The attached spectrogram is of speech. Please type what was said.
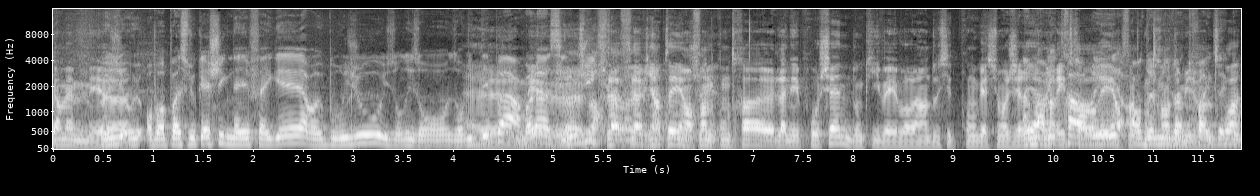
quand même. Mais, euh... On va pas se le cacher que Naïf Aguerre, euh, Bourigeau, ils ont, ils ont, ils ont envie de départ. voilà, c'est logique. Flavien Tay est en fin de contrat euh, l'année prochaine, donc il va y avoir un dossier de prolongation à gérer. À Marie Traoré en fin de contrat en 2023.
